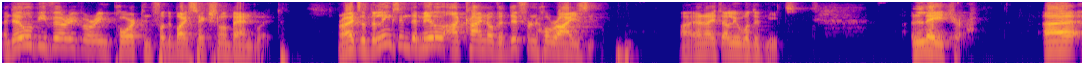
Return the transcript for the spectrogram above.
And that will be very, very important for the bisectional bandwidth, right? So the links in the middle are kind of a different horizon. Uh, and I tell you what it means later. Uh,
